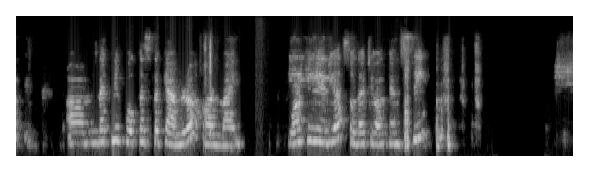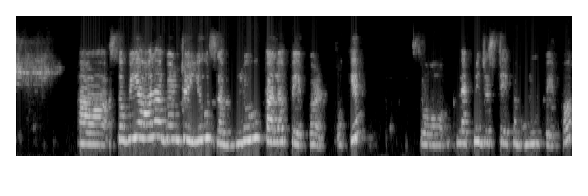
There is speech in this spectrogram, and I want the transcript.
Okay. Um, let me focus the camera on my working area so that you all can see. Uh, so we all are going to use a blue color paper, okay? So let me just take a blue paper.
